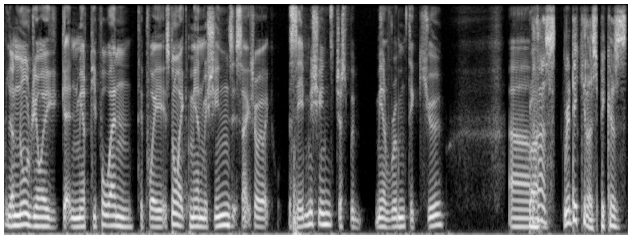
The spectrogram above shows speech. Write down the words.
you're not really getting more people in to play. It's not like mere machines. It's actually like the same machines, just with more room to queue. Um, well, that's ridiculous because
